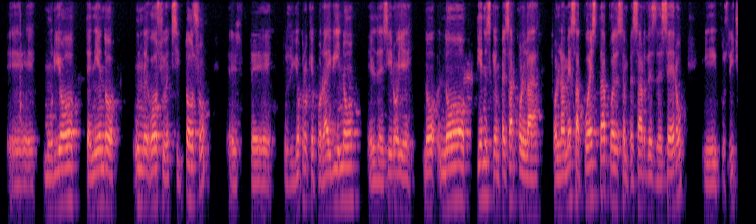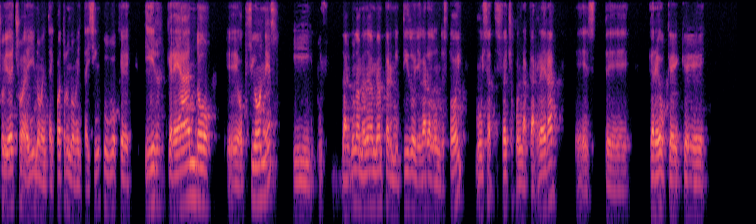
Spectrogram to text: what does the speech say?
murió teniendo un negocio exitoso, este, pues yo creo que por ahí vino el decir, oye, no, no tienes que empezar con la, con la mesa puesta, puedes empezar desde cero. Y pues dicho y hecho, ahí 94, 95 hubo que ir creando eh, opciones y pues de alguna manera me han permitido llegar a donde estoy, muy satisfecho con la carrera. Este, creo que, que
